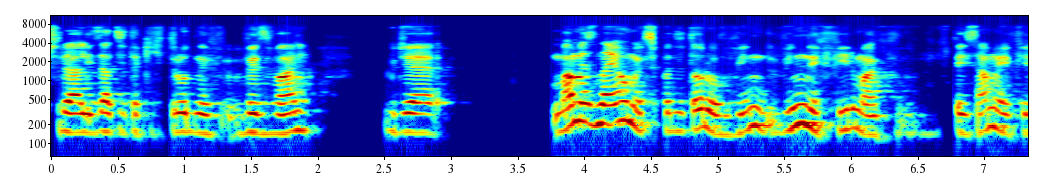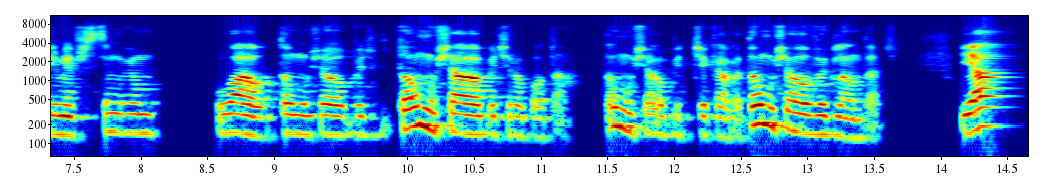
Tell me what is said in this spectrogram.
przy realizacji takich trudnych wyzwań, gdzie mamy znajomych spedytorów w, in, w innych firmach, w tej samej firmie, wszyscy mówią, wow, to musiało być, to musiała być robota, to musiało być ciekawe, to musiało wyglądać. Ja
